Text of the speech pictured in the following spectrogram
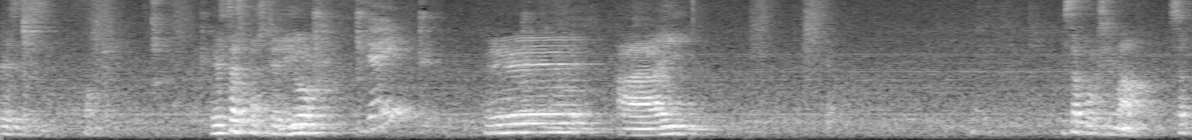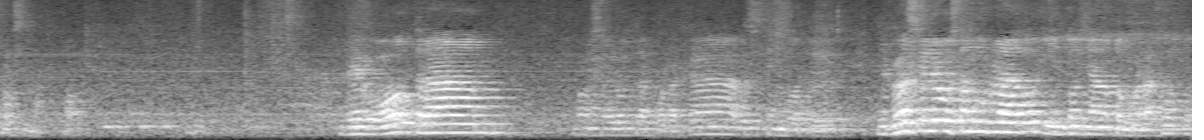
Esta sí. Esta es posterior. ¿De ahí? Eh, ahí. Es aproximado. Es aproximado. Luego otra. Vamos a ver otra por acá. A ver si tengo otra. El problema es que luego está nublado y entonces ya no tomo la foto.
